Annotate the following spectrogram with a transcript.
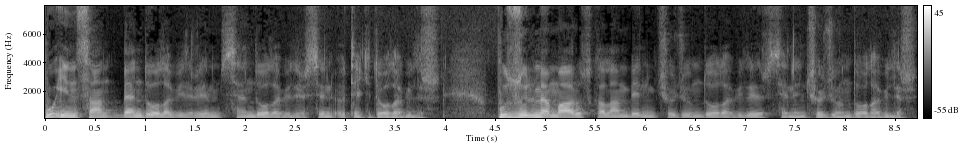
bu insan ben de olabilirim, sen de olabilirsin, öteki de olabilir. Bu zulme maruz kalan benim çocuğum da olabilir, senin çocuğun da olabilir.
